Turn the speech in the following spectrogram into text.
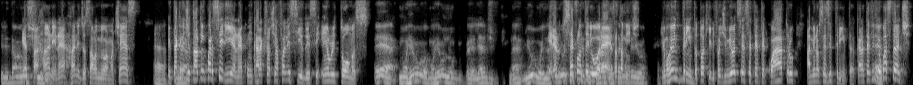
Ele dá uma essa mexida. Honey, né? Honey Just Allow Me One More Chance. É. Ele está acreditado é. em parceria, né, com um cara que já tinha falecido, esse Henry Thomas. É, morreu, morreu no, ele era de, né, mil, ele, ele era do século anterior, é, exatamente. Anterior. Ele morreu em 30, eu tô aqui, ele foi de 1874 a 1930. O cara até viveu é. bastante.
